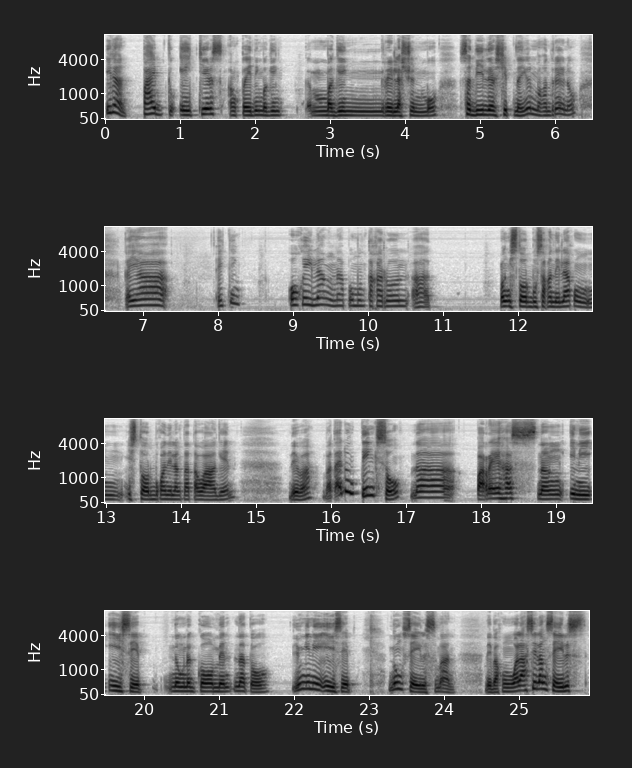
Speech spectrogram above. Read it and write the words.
ilan? 5 to 8 years ang pwedeng maging maging relasyon mo sa dealership na yun, mga Andre, no? Kaya, I think, okay lang na pumunta ka ron at pang istorbo sa kanila kung istorbo ka nilang tatawagin. Di ba? But I don't think so na parehas ng iniisip nung nag-comment na to, yung iniisip nung salesman. 'Di ba? Kung wala silang sales,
